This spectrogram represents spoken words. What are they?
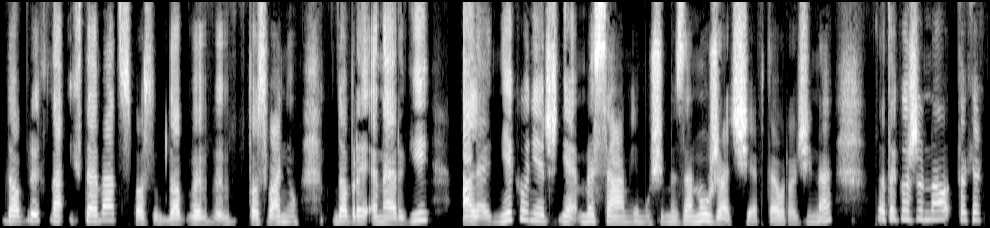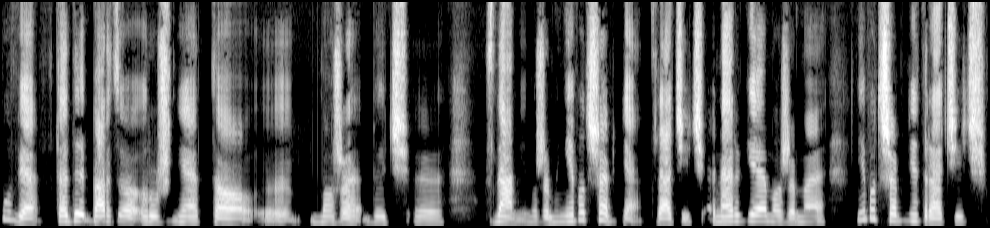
dobrych na ich temat, w sposób do, w posłaniu dobrej energii, ale niekoniecznie my sami musimy zanurzać się w tę rodzinę, dlatego że, no, tak jak mówię, wtedy bardzo różnie to e, może być z nami. Możemy niepotrzebnie tracić energię, możemy niepotrzebnie tracić,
